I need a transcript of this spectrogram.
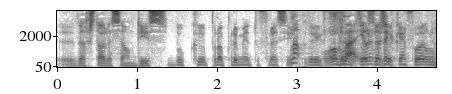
da restauração disse do que propriamente o Francisco Não, Rodrigues dos ouve lá, Santos, eu- ou seja é que quem for. o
